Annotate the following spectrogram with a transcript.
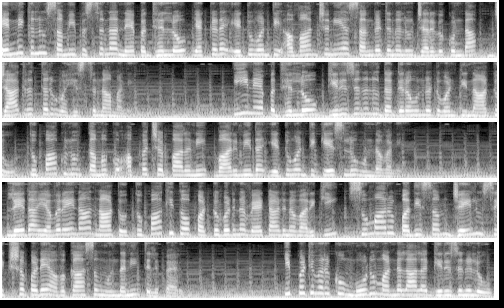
ఎన్నికలు సమీపిస్తున్న నేపథ్యంలో ఎక్కడ ఎటువంటి అవాంఛనీయ సంఘటనలు జరగకుండా జాగ్రత్తలు వహిస్తున్నామని. ఈ నేపథ్యంలో గిరిజనులు దగ్గర ఉన్నటువంటి నాటు తుపాకులు తమకు అప్పచెప్పాలని వారి మీద ఎటువంటి కేసులు ఉండవని. లేదా ఎవరైనా నాటు తుపాకీతో పట్టుబడిన వేటాడిన వారికి సుమారు పది సం జైలు శిక్ష పడే అవకాశం ఉందని తెలిపారు. ఇప్పటివరకు మూడు మండలాల గిరిజనులు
